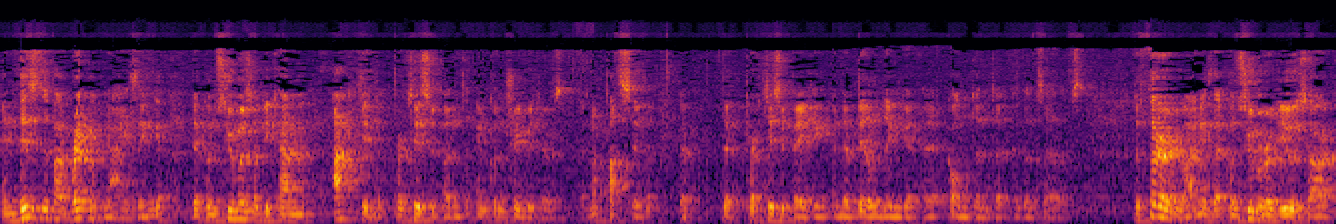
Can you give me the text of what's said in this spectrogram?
and this is about recognizing that consumers have become active participants and contributors. They're not passive, they're, they're participating and they're building uh, content uh, themselves. The third one is that consumer reviews are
